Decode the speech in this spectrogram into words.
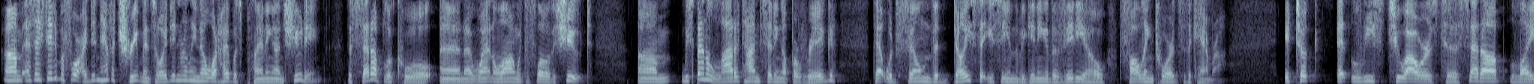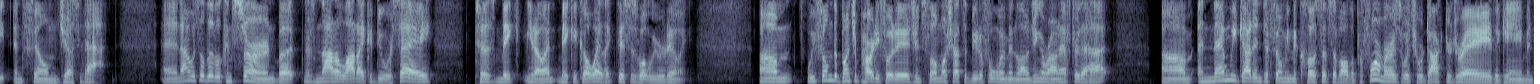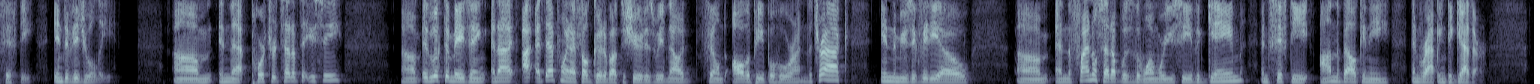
Um, as I stated before, I didn't have a treatment, so I didn't really know what Hype was planning on shooting. The setup looked cool, and I went along with the flow of the shoot. Um, we spent a lot of time setting up a rig that would film the dice that you see in the beginning of the video falling towards the camera. It took at least two hours to set up, light, and film just that. And I was a little concerned, but there's not a lot I could do or say to make, you know, and make it go away. Like this is what we were doing. Um, we filmed a bunch of party footage and slow mo shots of beautiful women lounging around after that. Um, and then we got into filming the close ups of all the performers, which were Dr. Dre, The Game, and 50 individually um, in that portrait setup that you see. Um, it looked amazing, and I, I, at that point I felt good about the shoot as we had now filmed all the people who were on the track in the music video. Um, and the final setup was the one where you see the game and 50 on the balcony and rapping together.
